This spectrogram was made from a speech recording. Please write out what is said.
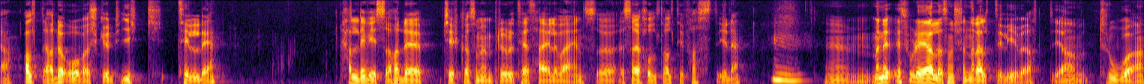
ja, alt jeg hadde overskudd, gikk til det heldigvis så hadde kirka som en prioritet hele veien, så, så jeg holdt alltid fast i det. Mm. Um, men jeg, jeg, tror det gjelder sånn generelt i livet at ja, troa,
